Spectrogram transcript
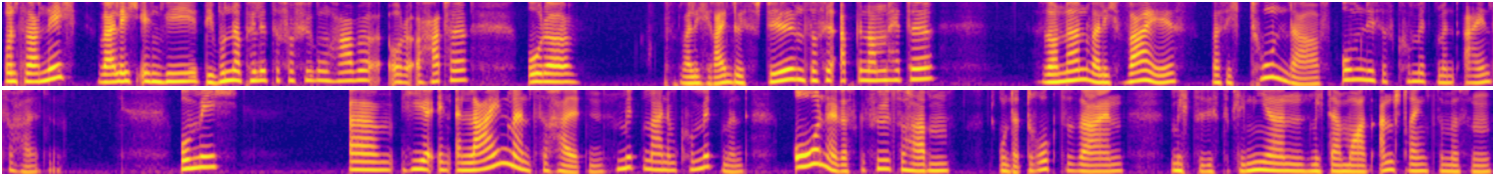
Und zwar nicht, weil ich irgendwie die Wunderpille zur Verfügung habe oder hatte oder weil ich rein durchs Stillen so viel abgenommen hätte, sondern weil ich weiß, was ich tun darf, um dieses Commitment einzuhalten. Um mich ähm, hier in Alignment zu halten mit meinem Commitment, ohne das Gefühl zu haben, unter Druck zu sein, mich zu disziplinieren, mich da morgens anstrengen zu müssen.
